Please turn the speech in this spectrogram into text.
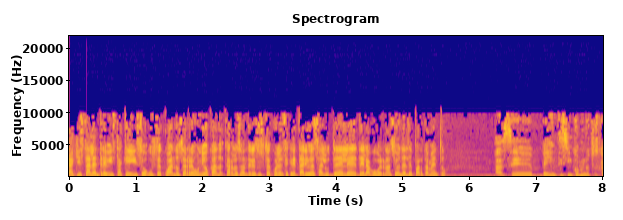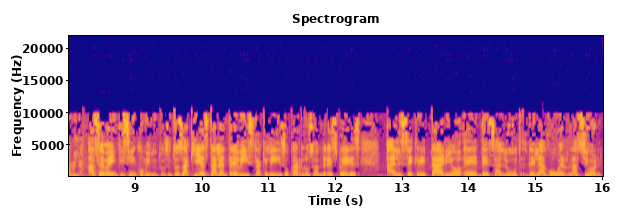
Aquí está la entrevista que hizo. ¿Usted cuándo se reunió, Carlos Andrés, usted con el secretario de salud de, de la gobernación del departamento? Hace 25 minutos, Camila. Hace 25 minutos. Entonces aquí está la entrevista que le hizo Carlos Andrés Pérez al secretario eh, de salud de la gobernación,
